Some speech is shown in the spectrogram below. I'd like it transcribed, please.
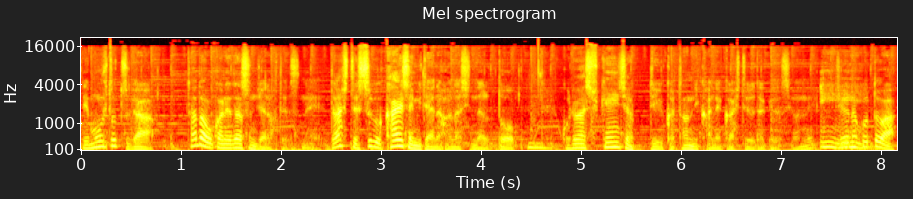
でもう一つがただお金出すんじゃなくてですね出してすぐ返せみたいな話になると、これは主権者っていうか単に金貸してるだけですよね。ええ。重要なことは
